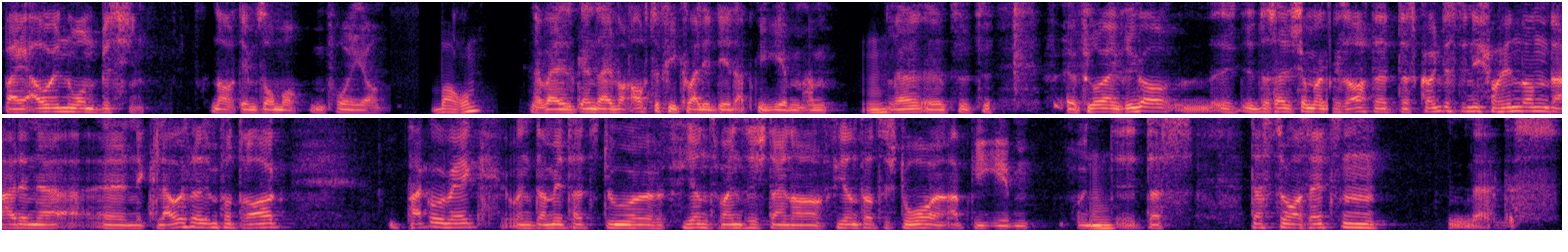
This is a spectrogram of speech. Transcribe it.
Bei Aue nur ein bisschen nach dem Sommer im Vorjahr. Warum? Ja, weil sie ganz einfach auch zu viel Qualität abgegeben haben. Mhm. Ja, äh, äh, Florian Krieger, das hatte ich schon mal gesagt, das konntest du nicht verhindern. Da hatte eine, äh, eine Klausel im Vertrag, Paco weg und damit hast du 24 deiner 44 Tore abgegeben. Und mhm. das, das zu ersetzen, das,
